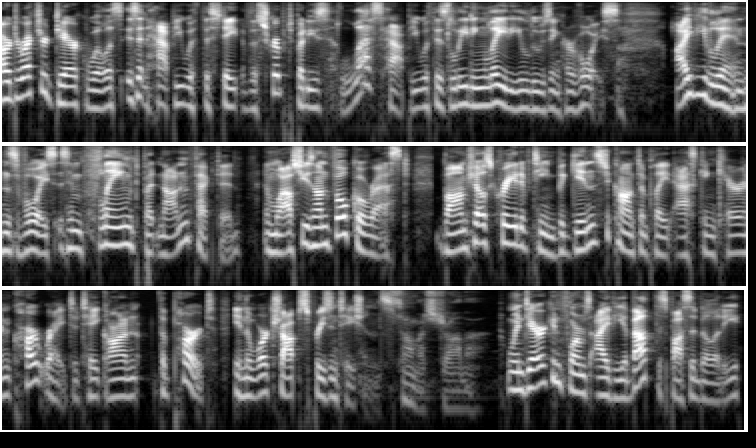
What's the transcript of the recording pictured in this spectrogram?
Our director, Derek Willis, isn't happy with the state of the script, but he's less happy with his leading lady losing her voice. Ivy Lynn's voice is inflamed but not infected, and while she's on vocal rest, Bombshell's creative team begins to contemplate asking Karen Cartwright to take on the part in the workshop's presentations. So much drama. When Derek informs Ivy about this possibility,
